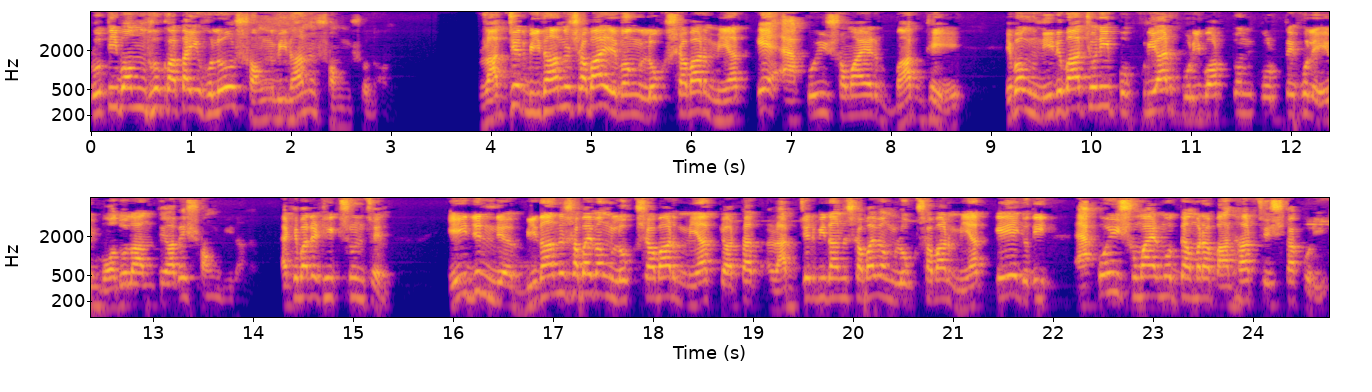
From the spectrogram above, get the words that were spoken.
প্রতিবন্ধকতাই হলো সংবিধান সংশোধন। রাজ্যের বিধানসভা এবং লোকসভার মেয়াদকে একই সময়ের মধ্যে এবং নির্বাচনী প্রক্রিয়ার পরিবর্তন করতে হলে বদল আনতে হবে সংবিধান। একেবারে ঠিক শুনছেন? এই যে বিধানসভা এবং লোকসভার মেয়াদকে, অর্থাৎ রাজ্যের বিধানসভা এবং লোকসভার মেয়াদকে যদি একই সময়ের মধ্যে আমরা বাঁধার চেষ্টা করি।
